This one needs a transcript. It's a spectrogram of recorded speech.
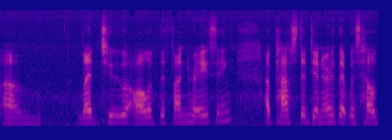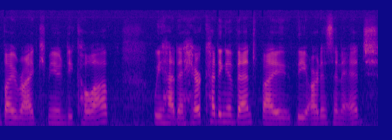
um, led to all of the fundraising. A pasta dinner that was held by Ride Community Co-op. We had a haircutting event by the Artisan Edge.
